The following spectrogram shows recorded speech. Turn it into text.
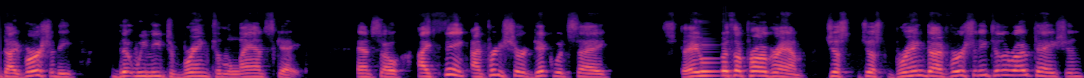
diversity that we need to bring to the landscape. And so I think I'm pretty sure Dick would say, stay with the program. Just just bring diversity to the rotation,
